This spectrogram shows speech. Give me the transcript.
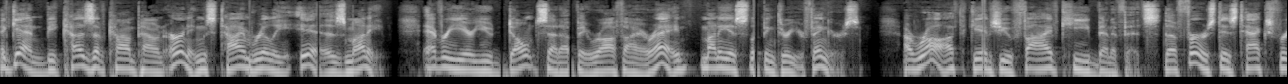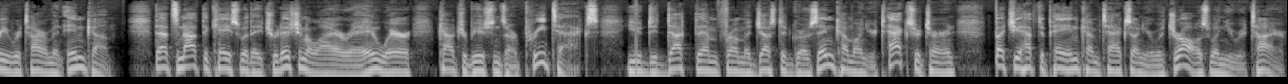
Again, because of compound earnings, time really is money. Every year you don't set up a Roth IRA, money is slipping through your fingers. A Roth gives you five key benefits. The first is tax-free retirement income. That's not the case with a traditional IRA where contributions are pre-tax. You deduct them from adjusted gross income on your tax return, but you have to pay income tax on your withdrawals when you retire.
